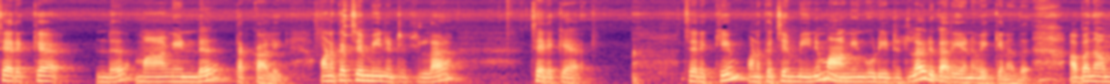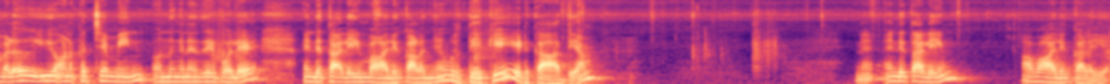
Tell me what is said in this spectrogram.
ചിരക്ക ഉണ്ട് മാങ്ങയുണ്ട് തക്കാളി. ഉണക്കച്ചെമ്മീൻ ഇട്ടിട്ടുള്ള ചിരക്ക ചിരക്കയും ഉണക്കച്ചെമ്മീനും മാങ്ങയും കൂടി ഇട്ടിട്ടുള്ള ഒരു കറിയാണ് വെക്കുന്നത് അപ്പോൾ നമ്മൾ ഈ ഉണക്കച്ചെമ്മീൻ ഒന്നിങ്ങനെ ഇതേപോലെ അതിന്റെ തലയും വാലും കളഞ്ഞ് വൃത്തിയാക്കി എടുക്കുക ആദ്യം. പിന്നെ അതിന്റെ തലയും ആ വാലും കളയുക.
